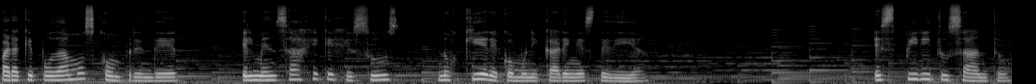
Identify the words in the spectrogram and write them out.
para que podamos comprender el mensaje que Jesús nos quiere comunicar en este día. Espíritu Santo,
